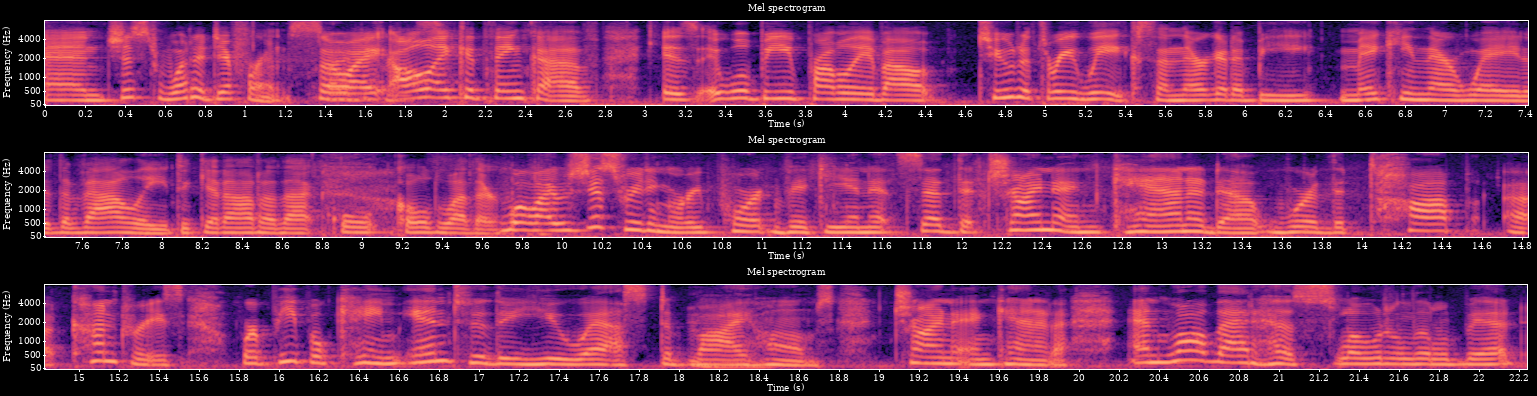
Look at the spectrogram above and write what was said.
And just what a difference. So I, all I could think of is it will be probably about two to three weeks, and they're going to be making their way to the valley to get out of that cold, cold weather. Well, I was just reading a report, Vicki, and it said that China and Canada were the top uh, countries where people came into the U.S. to buy mm-hmm. homes. China and Canada, and while that has slowed a little bit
